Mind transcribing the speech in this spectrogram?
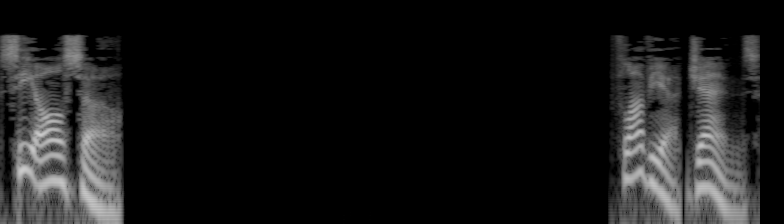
See also. Flavia gens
